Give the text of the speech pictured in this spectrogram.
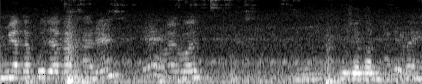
मी आता पूजा करणार आहे मग बोल पूजा करणार आहे.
